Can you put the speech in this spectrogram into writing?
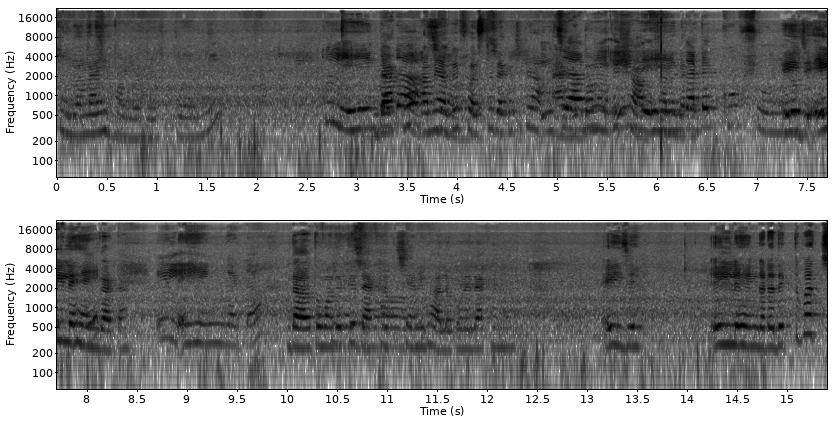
তুলনাই হয় না তোমাদেরকে আমি তো লেহেঙ্গাটা দেখো আমি আগে ফার্স্টে দেখাচ্ছি এই যে একদম এই লেহেঙ্গাটা খুব সুন্দর এই যে এই লেহেঙ্গাটা। এই লেহেঙ্গাটা। দাঁড়া তোমাদেরকে দেখাচ্ছি আমি ভালো করে দেখানো। এই যে এই লেহেঙ্গাটা দেখতে পাচ্ছ?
